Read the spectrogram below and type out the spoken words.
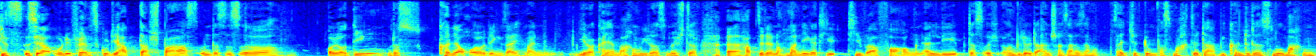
Jetzt ist ja OnlyFans gut, ihr habt da Spaß und das ist äh, euer Ding und das kann ja auch euer Ding sein. Ich meine, jeder kann ja machen, wie er das möchte. Äh, habt ihr denn nochmal negative Erfahrungen erlebt, dass euch irgendwie Leute anschauen und sagen, seid ihr dumm, was macht ihr da, wie könnt ihr das nur machen?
